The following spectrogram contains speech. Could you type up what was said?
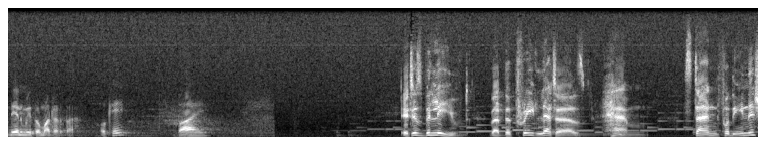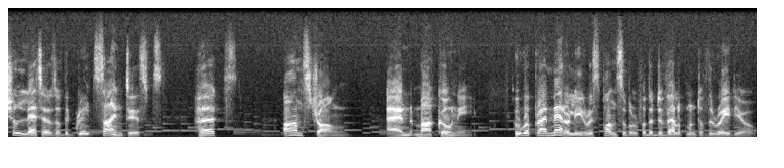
నేను మీతో మాట్లాడతా. Okay bye it is believed that the three letters ham stand for the initial letters of the great scientists Hertz Armstrong and Marconi who were primarily responsible for the development of the radio.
